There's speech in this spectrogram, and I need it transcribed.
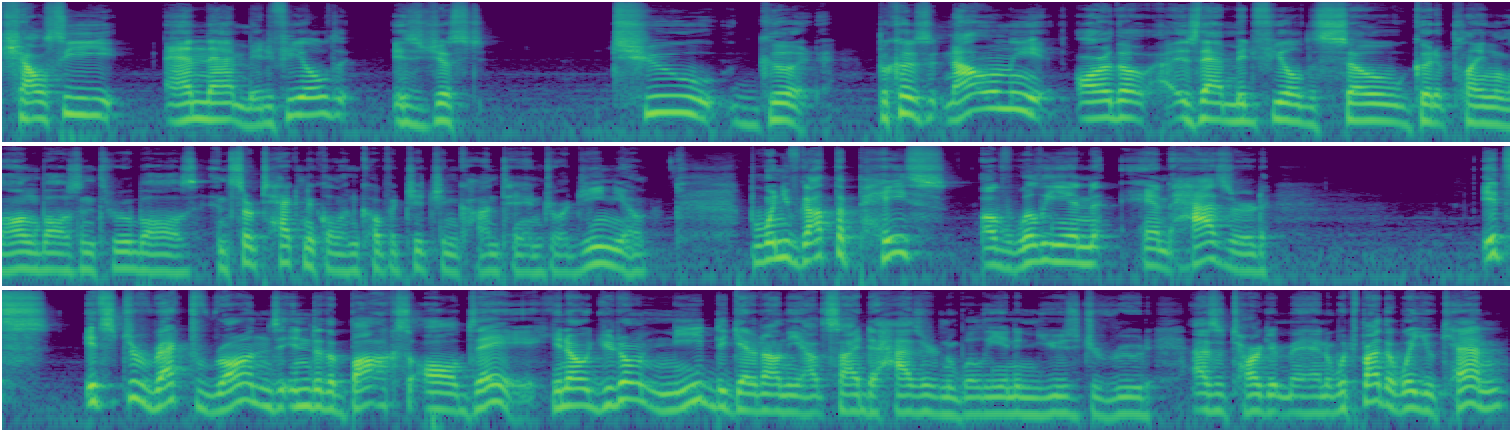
Chelsea and that midfield is just too good because not only are the is that midfield so good at playing long balls and through balls and so technical in Kovacic and Kanté and Jorginho, but when you've got the pace of Willian and Hazard, it's it's direct runs into the box all day. You know, you don't need to get it on the outside to Hazard and Willian and use Giroud as a target man, which, by the way, you can.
